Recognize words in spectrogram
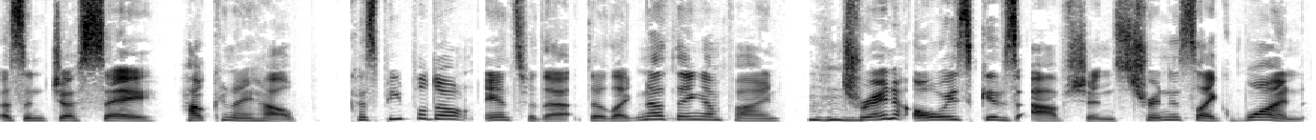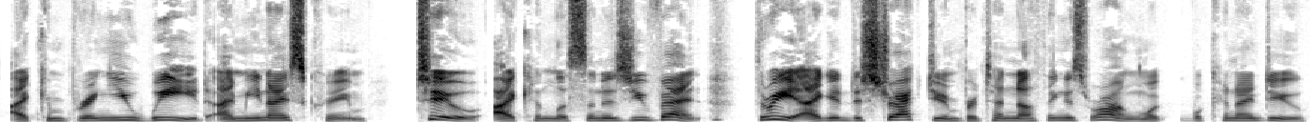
doesn't just say, How can I help? Because people don't answer that. They're like, Nothing, I'm fine. Trin always gives options. Trin is like, One, I can bring you weed. I mean, ice cream. Two, I can listen as you vent. Three, I can distract you and pretend nothing is wrong. What, what can I do?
